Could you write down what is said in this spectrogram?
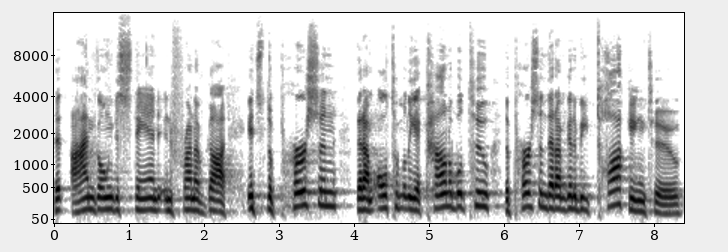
that I'm going to stand in front of God. It's the person that I'm ultimately accountable to, the person that I'm going to be talking to,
